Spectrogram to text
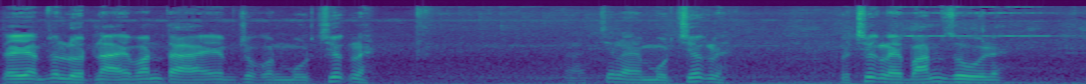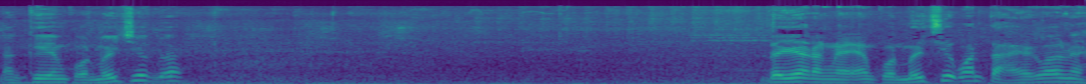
Đây em sẽ lượt lại bán tải em cho còn một chiếc này. À, Chiếc này một chiếc này. Một chiếc này bán rồi này. Đằng kia em còn mấy chiếc nữa đây nhá, đằng này em còn mấy chiếc bán tải các bác này.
